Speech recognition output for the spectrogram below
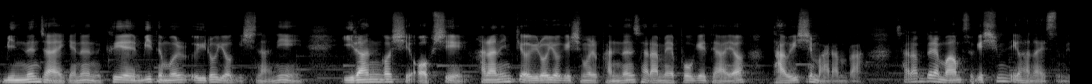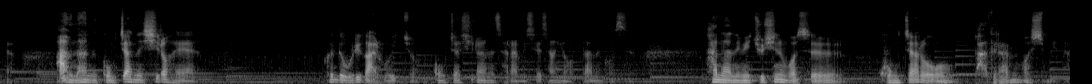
믿는 자에게는 그의 믿음을 의로 여기시나니 일한 것이 없이 하나님께 의로 여기심을 받는 사람의 복에 대하여 다윗이 말한 바 사람들의 마음속에 심리가 하나 있습니다. 아 나는 공짜는 싫어해. 근데 우리가 알고 있죠. 공짜 싫어하는 사람이 세상에 없다는 것을. 하나님이 주시는 것을 공짜로 받으라는 것입니다.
